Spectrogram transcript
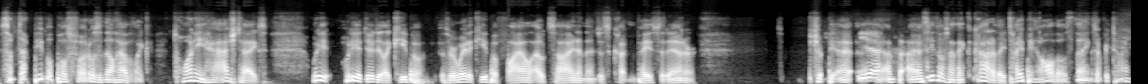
sometimes people post photos and they'll have like 20 hashtags. What do you what do you do to like keep a? Is there a way to keep a file outside and then just cut and paste it in, or I, Yeah. I, I, I see those. I think, God, are they typing all those things every time?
